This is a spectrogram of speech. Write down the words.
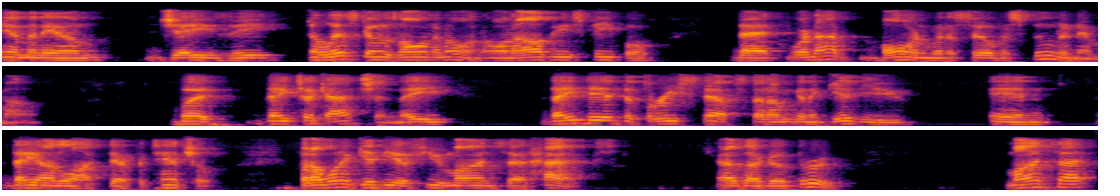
Eminem, Jay Z, the list goes on and on, on all these people that were not born with a silver spoon in their mouth, but they took action. They they did the three steps that I'm going to give you, and they unlock their potential. But I want to give you a few mindset hacks. as I go through. Mindset,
